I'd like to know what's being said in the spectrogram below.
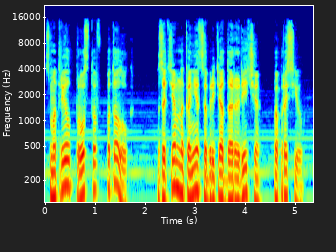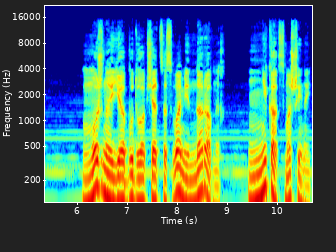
смотрел просто в потолок. Затем, наконец, обретя дар речи, попросил. «Можно я буду общаться с вами на равных? Не как с машиной?»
